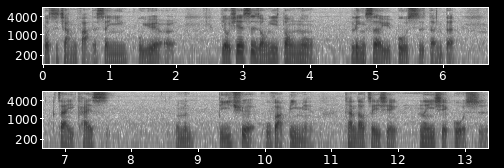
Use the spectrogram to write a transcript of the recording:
或是讲法的声音不悦耳，有些是容易动怒、吝啬于布施等等。在一开始，我们的确无法避免。看到这些那一些过失，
